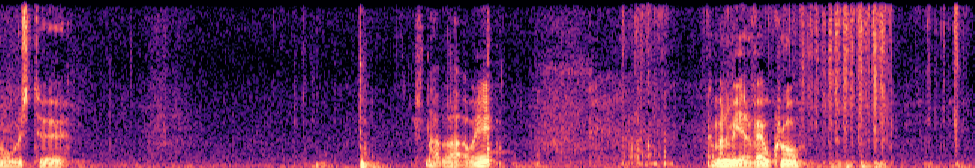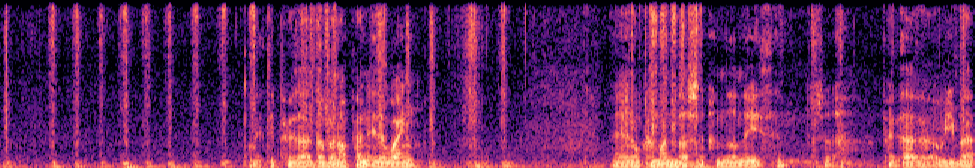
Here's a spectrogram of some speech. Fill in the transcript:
Always two snap that away Come in with your velcro. Like to put that dubbing up into the wing. Then I'll come under, underneath and sort of pick that out a wee bit.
